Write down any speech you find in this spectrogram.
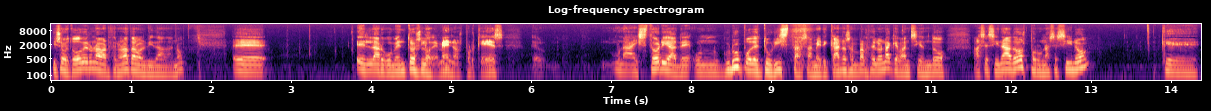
y sobre todo ver una Barcelona tan olvidada, ¿no? Eh, el argumento es lo de menos, porque es eh, una historia de un grupo de turistas americanos en Barcelona que van siendo asesinados por un asesino que,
